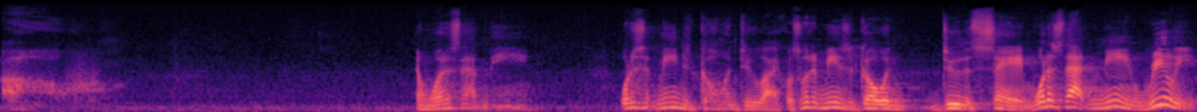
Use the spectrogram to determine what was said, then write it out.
Oh. And what does that mean? What does it mean to go and do likewise? What it means to go and do the same? What does that mean, really?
